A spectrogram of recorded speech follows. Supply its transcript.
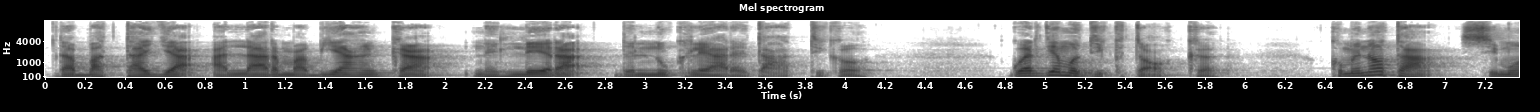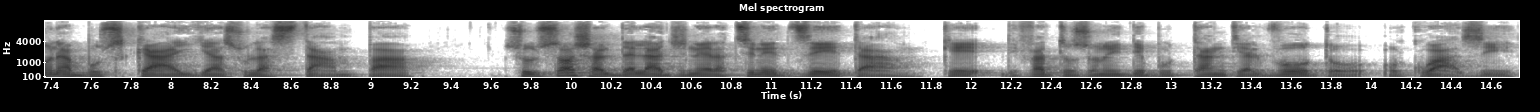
da battaglia all'arma bianca nell'era del nucleare tattico. Guardiamo TikTok. Come nota Simona Buscaglia sulla stampa, sul social della generazione Z, che di fatto sono i debuttanti al voto, o quasi,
